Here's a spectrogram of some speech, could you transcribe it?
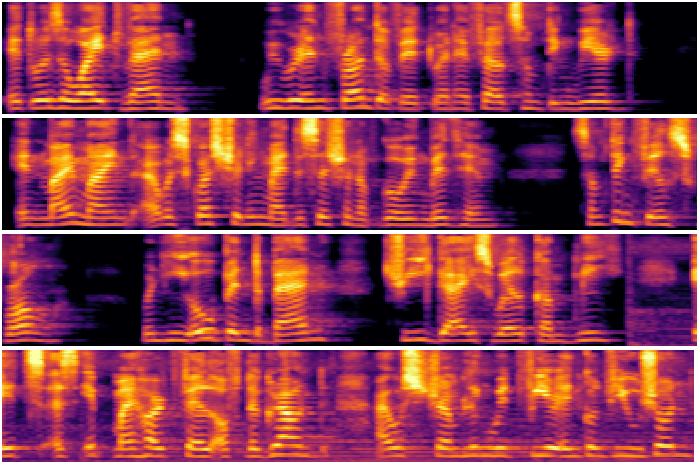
It was a white van. We were in front of it when I felt something weird. In my mind, I was questioning my decision of going with him. Something feels wrong. When he opened the van, three guys welcomed me. It's as if my heart fell off the ground. I was trembling with fear and confusion.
